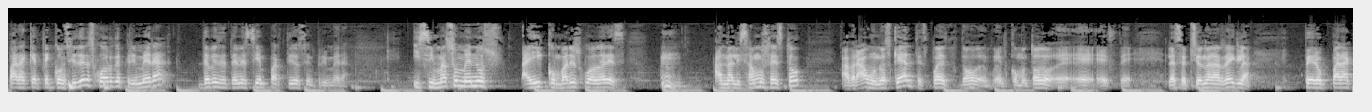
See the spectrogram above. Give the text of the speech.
Para que te consideres jugador de primera, debes de tener 100 partidos en primera. Y si más o menos ahí con varios jugadores analizamos esto, habrá unos que antes, pues, ¿no? Como todo, eh, eh, este, la excepción a la regla. Pero para,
